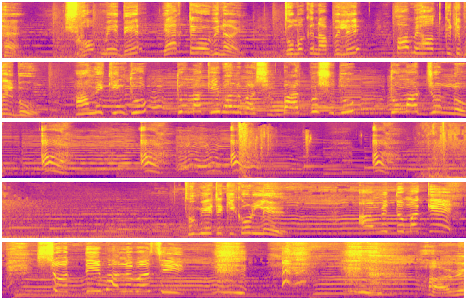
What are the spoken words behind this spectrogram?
হ্যাঁ সব মেয়েদের একটাই অভিনয়। তোমাকে না পেলে আমি হাত কেটে ফেলব। আমি কিন্তু তোমাকেই ভালোবাসি, বাঁচবো শুধু তোমার জন্য। তুমি এটা কি করলে? আমি তোমাকে সত্যি ভালোবাসি। আমি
